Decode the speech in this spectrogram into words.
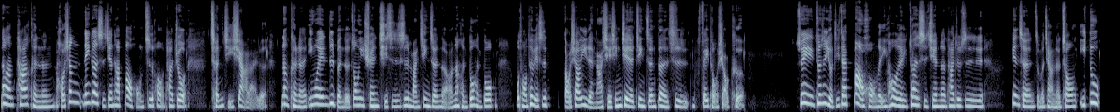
那他可能好像那段时间他爆红之后，他就沉寂下来了。那可能因为日本的综艺圈其实是蛮竞争的啊，那很多很多不同，特别是搞笑艺人啊、谐星界的竞争更是非同小可。所以就是有吉在爆红了以后的一段时间呢，他就是变成怎么讲呢？从一度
